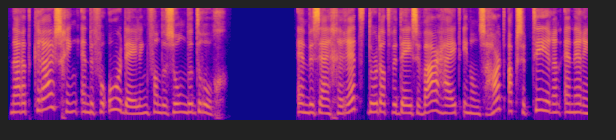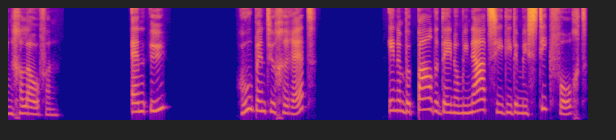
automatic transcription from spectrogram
naar het kruis ging en de veroordeling van de zonde droeg. En we zijn gered doordat we deze waarheid in ons hart accepteren en erin geloven. En u? Hoe bent u gered? In een bepaalde denominatie die de mystiek volgt,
